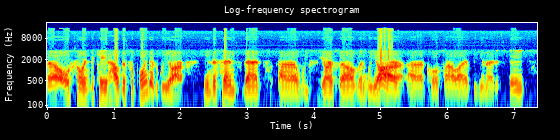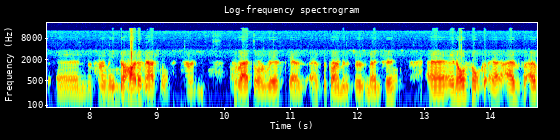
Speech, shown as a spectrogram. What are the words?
uh, also indicate how disappointed we are in the sense that uh, we see ourselves and we are a close ally of the United States, and certainly not a national security threat or risk, as, as the Prime Minister has mentioned. Uh, and also, uh, as, as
